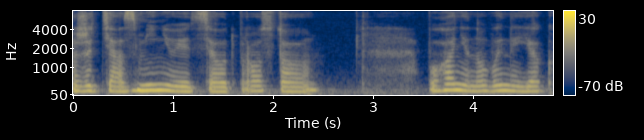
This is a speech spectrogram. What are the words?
життя змінюється, от просто погані новини, як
